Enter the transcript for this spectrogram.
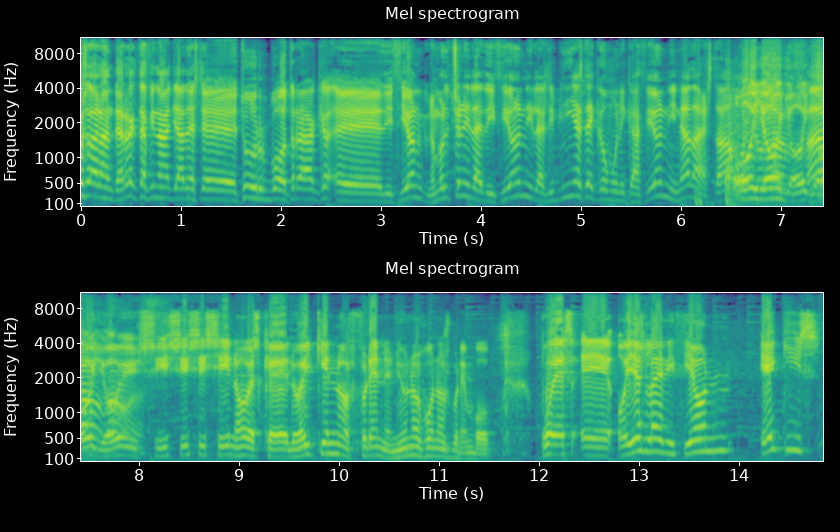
Seguimos adelante, recta final ya de este Turbo Track eh, edición. No hemos dicho ni la edición, ni las líneas de comunicación, ni nada. Estábamos Hoy, hoy, hoy, lanzados. hoy, hoy. Sí, sí, sí, sí, no, es que no hay quien nos frene, ni unos buenos Brembo. Pues eh, hoy es la edición XX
